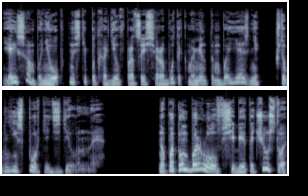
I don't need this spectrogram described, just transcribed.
Я и сам по неопытности подходил в процессе работы к моментам боязни чтобы не испортить сделанное. Но потом борол в себе это чувство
